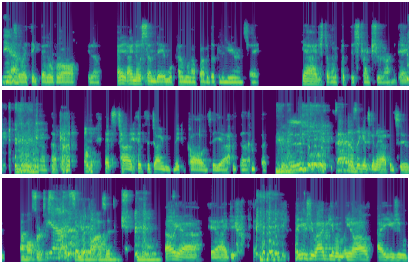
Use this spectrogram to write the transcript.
Yeah. So I think that overall, you know, I, I know someday will come when I'll probably look in the mirror and say, yeah, I just don't want to put this striped shirt on today. uh, that's time. That's the time to make a call and say, yeah, I'm done. But I don't think it's going to happen soon. Have all sorts of yeah. stripes in your closet. oh yeah, yeah, I do. I usually I give them. You know, I'll I usually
